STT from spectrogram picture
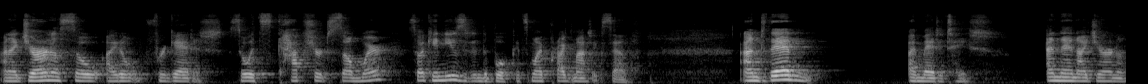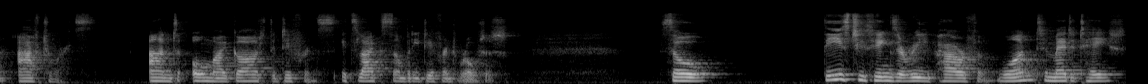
and I journal so I don't forget it. So it's captured somewhere so I can use it in the book. It's my pragmatic self. And then I meditate and then I journal afterwards. And oh my God, the difference. It's like somebody different wrote it. So these two things are really powerful. One, to meditate,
